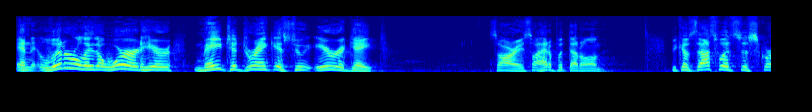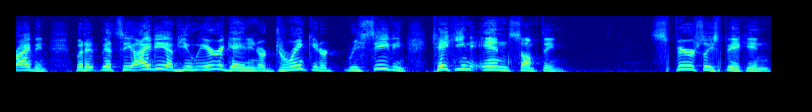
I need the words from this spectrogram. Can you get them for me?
And literally, the word here, made to drink, is to irrigate. Sorry, so I had to put that on because that's what it's describing. But it, it's the idea of you irrigating or drinking or receiving, taking in something spiritually speaking,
